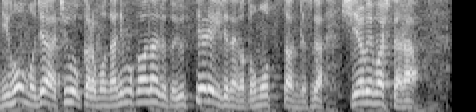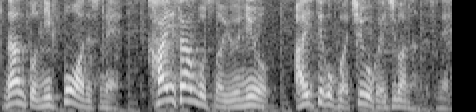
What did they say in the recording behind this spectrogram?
日本もじゃあ、中国からもう何も買わないぞと言ってやればいいじゃないかと思ったんですが、調べましたら、なんと日本はですね海産物の輸入、相手国は中国が一番なんですね。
